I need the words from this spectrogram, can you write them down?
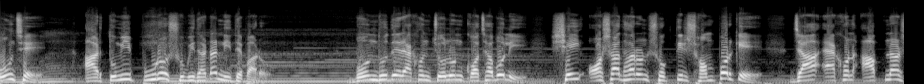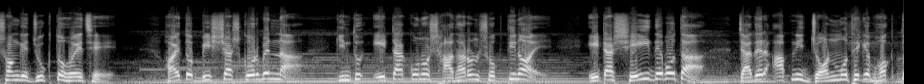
পৌঁছে আর তুমি পুরো সুবিধাটা নিতে পারো। বন্ধুদের এখন চলুন কথা বলি সেই অসাধারণ শক্তির সম্পর্কে যা এখন আপনার সঙ্গে যুক্ত হয়েছে। হয়তো বিশ্বাস করবেন না, কিন্তু এটা কোনো সাধারণ শক্তি নয়, এটা সেই দেবতা যাদের আপনি জন্ম থেকে ভক্ত।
